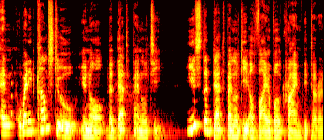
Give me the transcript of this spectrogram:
And when it comes to, you know, the death penalty, is the death penalty a viable crime deterrent?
